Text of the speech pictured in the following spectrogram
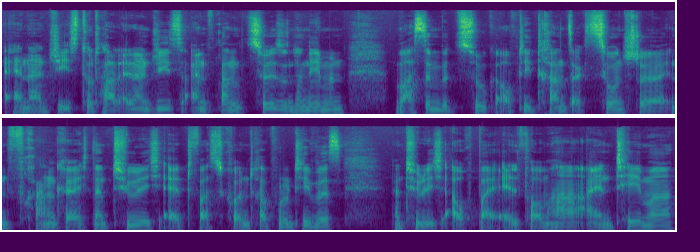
Energies. Total Energies, ein französisches Unternehmen, was in Bezug auf die Transaktionssteuer in Frankreich natürlich etwas kontraproduktives, natürlich auch bei LVMH ein Thema,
